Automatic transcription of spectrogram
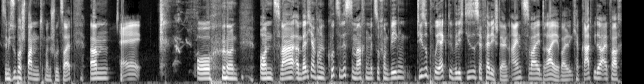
Ist nämlich super spannend, meine Schulzeit. Ähm, hey. Und, und zwar ähm, werde ich einfach eine kurze Liste machen mit so von wegen, diese Projekte will ich dieses Jahr fertigstellen. Eins, zwei, drei, weil ich habe gerade wieder einfach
